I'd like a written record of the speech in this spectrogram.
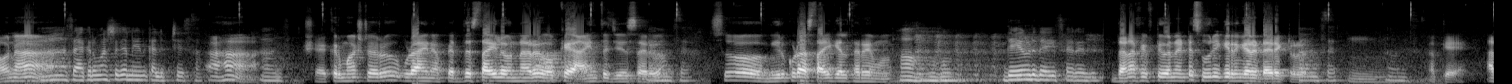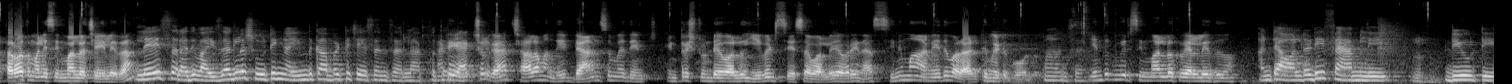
అవునా? శాఖర్ మాస్టర్ గారు నేను కలిపి చేశాను. శేఖర్ మాస్టర్ ఇప్పుడు ఆయన పెద్ద స్థాయిలో ఉన్నారు. ఓకే ఆయనతో చేశారు. సో మీరు కూడా ఆ స్థాయికి వెళ్తారేమో. దేవుడి దయ సార్ అది. ధన ఫిఫ్టీ వన్ అంటే సూర్యకిరణ్ గారి డైరెక్టర్. సార్. ఓకే. ఆ తర్వాత మళ్ళీ సినిమాల్లో చేయలేదా? లేదు సార్ అది వైజాగ్లో షూటింగ్ అయింది కాబట్టి చేశాను సార్ లేకపోతే అంటే యాక్చువల్గా చాలా మంది డాన్స్ మీద ఇంట్రెస్ట్ ఉండేవాళ్ళు ఈవెంట్స్ చేసేవాళ్ళు ఎవరైనా సినిమా అనేది వాళ్ళ అల్టిమేట్ గోల్ ఎందుకు మీరు సినిమాల్లోకి వెళ్ళలేదు? అంటే ఆల్రెడీ ఫ్యామిలీ డ్యూటీ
